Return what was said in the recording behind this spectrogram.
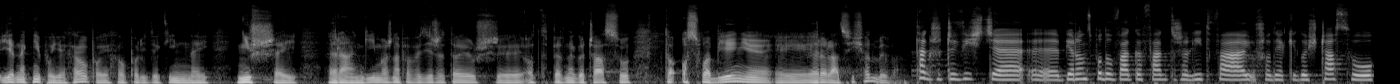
Jednak nie pojechał, pojechał polityk innej, niższej rangi. Można powiedzieć, że to już od pewnego czasu to osłabienie relacji się odbywa. Tak, rzeczywiście, biorąc pod uwagę fakt, że Litwa już od jakiegoś czasu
